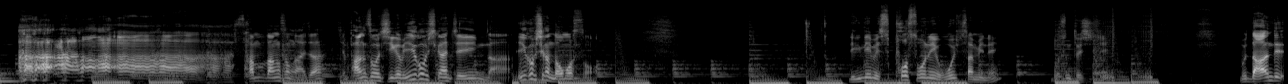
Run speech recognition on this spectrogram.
아하하하하하하 사무 방송 가자 지금 방송 지금 7시간째입니다 7시간 넘었어 닉네임이 스포츠온이 53이네 무슨 뜻이지? 뭐 나한테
